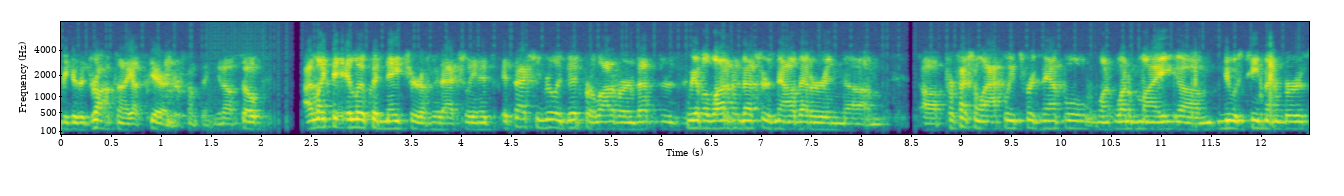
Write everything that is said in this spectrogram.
because it dropped and I got scared or something. You know, so I like the illiquid nature of it actually, and it's it's actually really good for a lot of our investors. We have a lot of investors now that are in. Um, uh, professional athletes, for example, one, one of my um, newest team members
